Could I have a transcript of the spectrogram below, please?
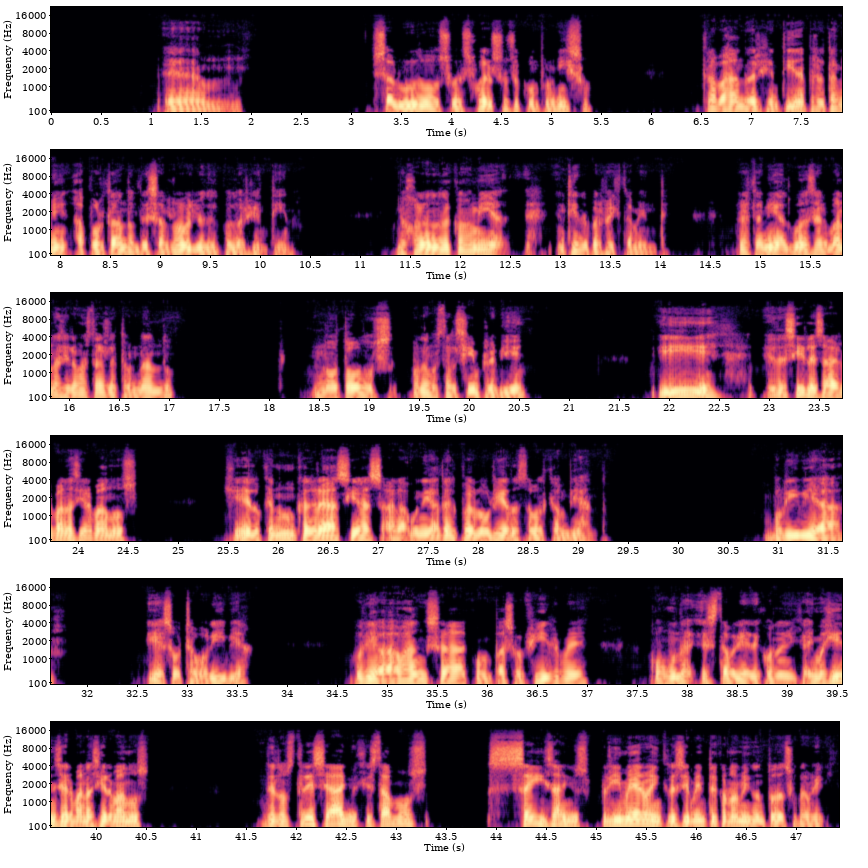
em, saludo su esfuerzo, su compromiso, trabajando en Argentina, pero también aportando al desarrollo del pueblo argentino. Mejorando la economía, entiendo perfectamente. Pero también algunas hermanas y hermanos están retornando no todos podemos estar siempre bien. Y decirles a hermanas y hermanos que lo que nunca gracias a la unidad del pueblo boliviano estamos cambiando. Bolivia y es otra Bolivia. Bolivia avanza con paso firme, con una estabilidad económica. Imagínense, hermanas y hermanos, de los 13 años que estamos, 6 años primero en crecimiento económico en toda Sudamérica.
